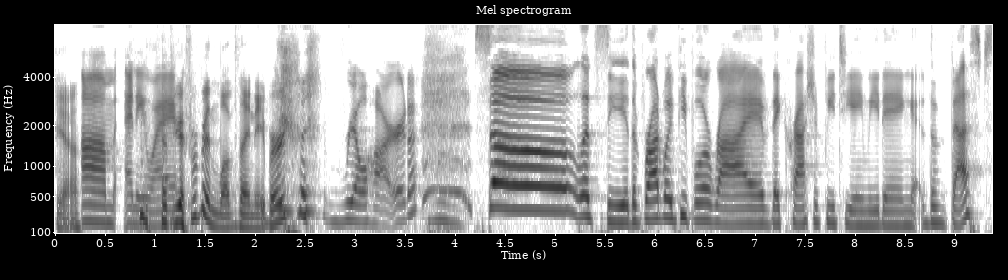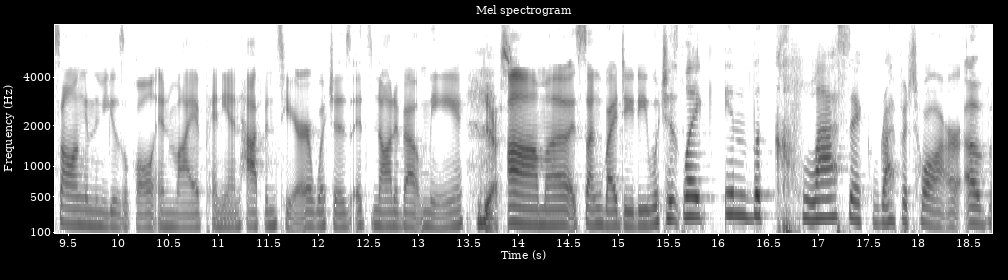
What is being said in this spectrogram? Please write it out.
Yeah. Um. Anyway, have you ever been Love Thy Neighbor? real hard. So let's see. The Broadway people arrive. They crash a PTA meeting. The best song in the musical, in my opinion, happens here, which is "It's Not About Me." yes. Um, uh, sung by Dee Dee, which is like in the classic repertoire of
